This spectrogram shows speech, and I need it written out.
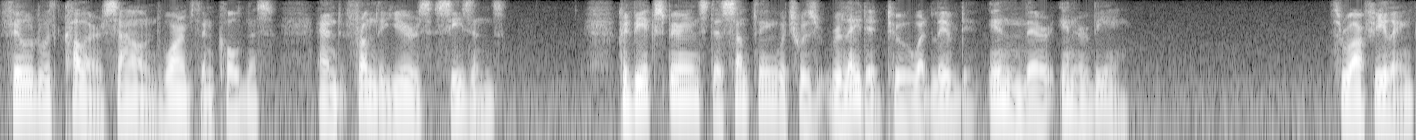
filled with color, sound, warmth, and coldness, and from the year's seasons, could be experienced as something which was related to what lived in their inner being. Through our feeling,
